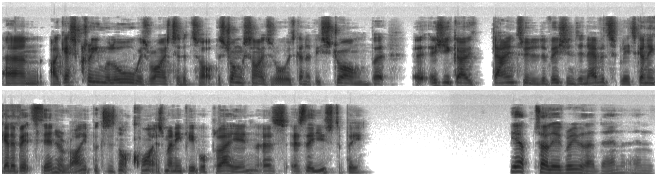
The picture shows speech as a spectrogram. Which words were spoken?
um, I guess cream will always rise to the top. The strong sides are always going to be strong, but uh, as you go down through the divisions, inevitably it's going to get a bit thinner, right? Because there's not quite as many people playing as as there used to be. Yep, totally agree with that, Dan. And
